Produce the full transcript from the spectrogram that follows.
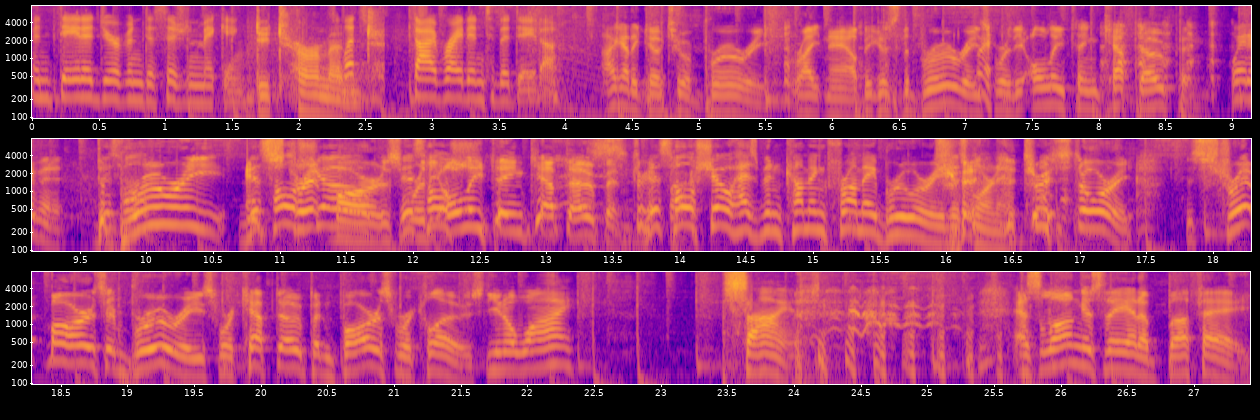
and data driven decision making. Determined. Let's dive right into the data. I got to go to a brewery right now because the breweries were the only thing kept open. Wait a minute. The This whole- brewery and this whole strip show- bars were the sh- only thing kept open. This whole show has been coming from a brewery this morning. True story. Strip bars and breweries were kept open, bars were closed. You know why? Science. as long as they had a buffet.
